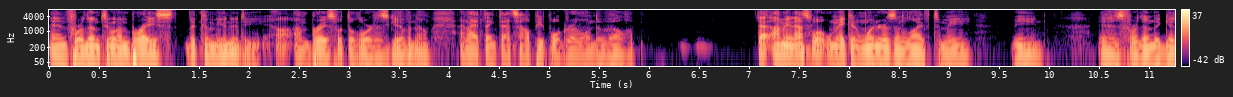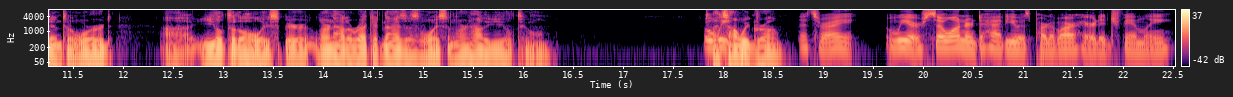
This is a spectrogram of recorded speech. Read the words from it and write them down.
And for them to embrace the community, uh, embrace what the Lord has given them. And I think that's how people grow and develop. That I mean, that's what making winners in life to me mean. is for them to get into the Word, uh, yield to the Holy Spirit, learn how to recognize His voice, and learn how to yield to Him. Well, That's we- how we grow. That's right. We are so honored to have you as part of our heritage family,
